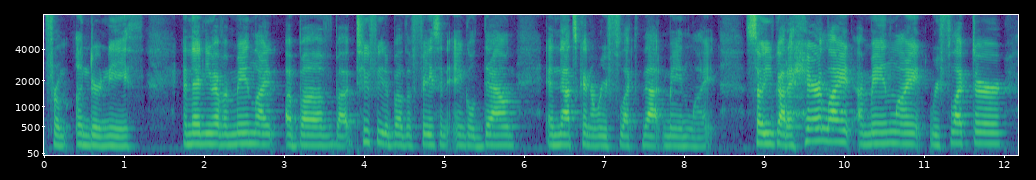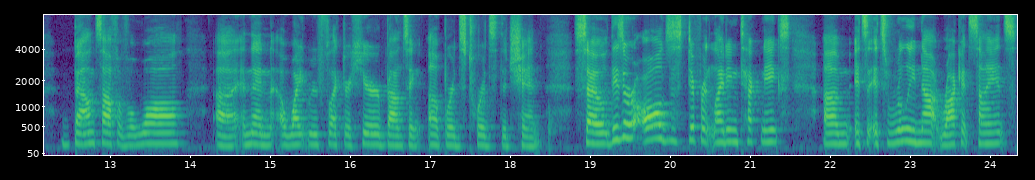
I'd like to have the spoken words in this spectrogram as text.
from underneath. And then you have a main light above, about two feet above the face and angled down, and that's going to reflect that main light. So you've got a hair light, a main light, reflector, bounce off of a wall, uh, and then a white reflector here bouncing upwards towards the chin. So these are all just different lighting techniques. Um, it's, it's really not rocket science.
